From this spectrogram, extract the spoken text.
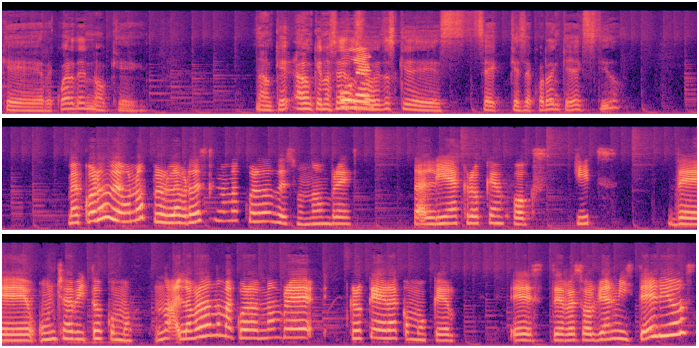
que recuerden o que, aunque, aunque no sea de sus Pues- favoritos, que se, que se acuerden que haya existido? Me acuerdo de uno, pero la verdad es que no me acuerdo de su nombre. Salía creo que en Fox Kids de un chavito como no, la verdad no me acuerdo el nombre, creo que era como que este resolvían misterios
